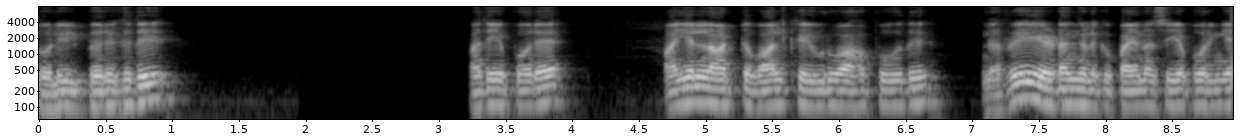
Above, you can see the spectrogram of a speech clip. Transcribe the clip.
தொழில் பெருகுது. அதே போல் அயல் நாட்டு வாழ்க்கை உருவாக போகுது. நிறைய இடங்களுக்கு பயணம் செய்ய போறீங்க.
